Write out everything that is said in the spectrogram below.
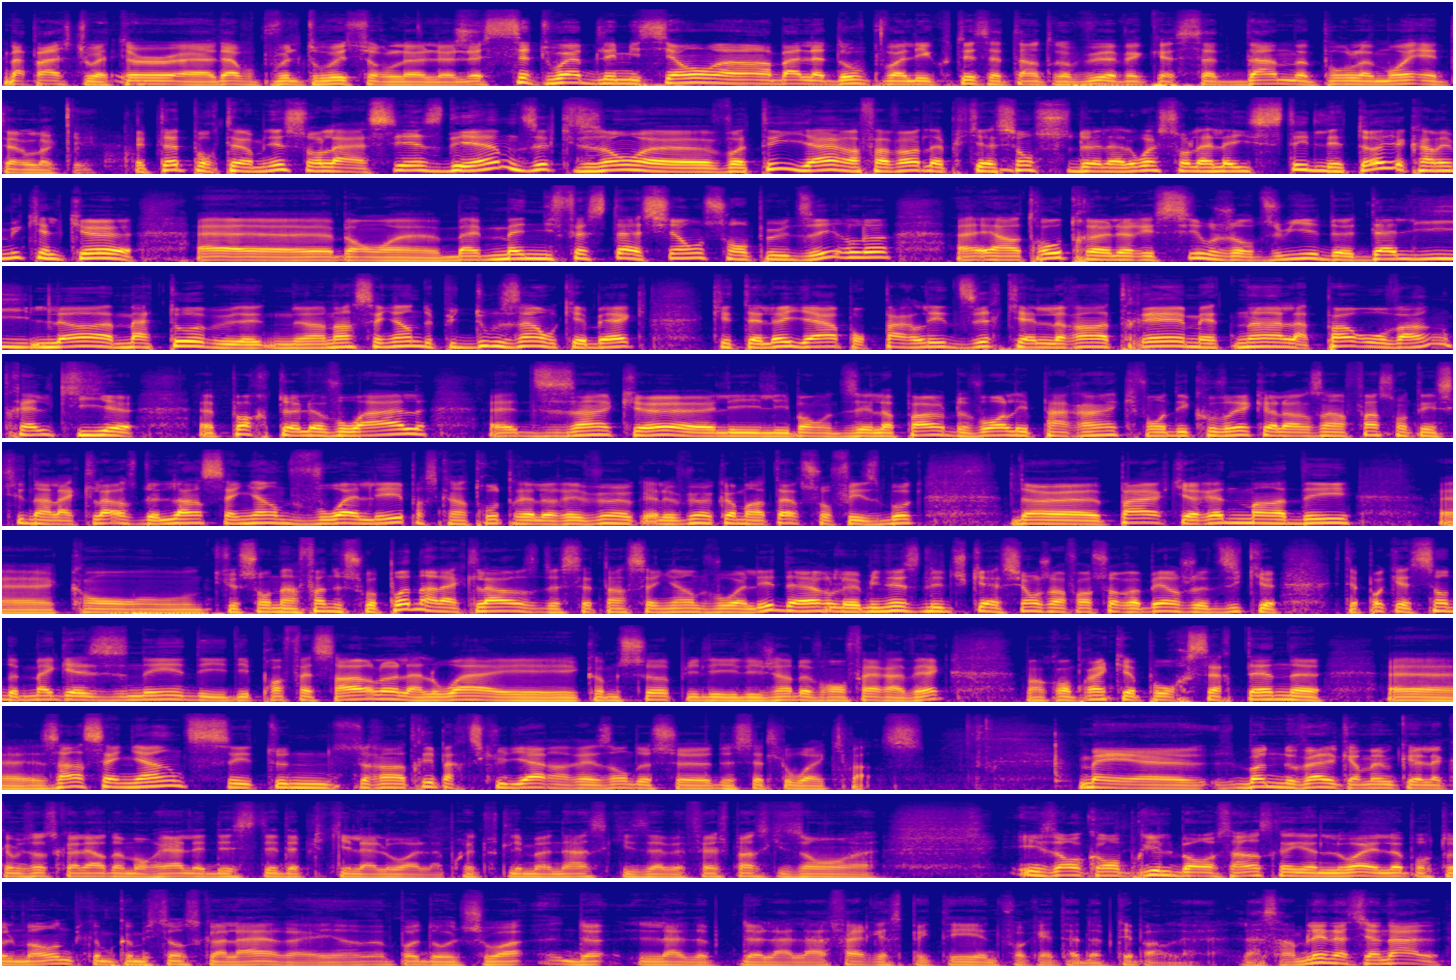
ma page Twitter. Euh, vous pouvez le trouver sur le, site web de l'émission hein, en balado. Vous pouvez aller écouter cette entrevue avec euh, cette dame pour le moins interloquée. Et peut-être pour terminer sur la CSDM, dire qu'ils ont euh, voté hier en faveur de l'application de la loi sur la laïcité de l'État. Il y a quand même eu quelques euh, ben, manifestations, si on peut dire. Entre autres, le récit aujourd'hui de Dalila Matoub, une, une enseignante depuis 12 ans au Québec, qui était là hier pour parler, dire qu'elle rentrait maintenant la peur au ventre, elle qui porte le voile, euh, disant que euh, les, les bon, disait, elle a peur de voir les parents qui vont découvrir que leurs enfants sont inscrits dans la classe de l'enseignante voilée, parce qu'entre autres, elle aurait vu un commentaire sur Facebook d'un père qui aurait demandé euh, que son enfant ne soit pas dans la classe de cette enseignante voilée. D'ailleurs, le ministre de l'Éducation, Jean-François Roberge, a dit qu'il n'était pas question de magasiner des, professeurs. La loi est comme ça, puis les, gens devront faire avec. Mais on comprend que pour certaines euh, enseignantes, c'est une rentrée particulière en raison de, ce, de cette loi qui passe. Mais euh, bonne nouvelle quand même que la commission scolaire de Montréal ait décidé d'appliquer la loi après toutes les menaces qu'ils avaient fait. Je pense qu'ils ont ils ont compris le bon sens quand il y a une loi elle est là pour tout le monde. Puis comme commission scolaire, euh, il n'y a pas d'autre choix de, de la, faire respecter une fois qu'elle est adoptée par la- l'Assemblée nationale.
